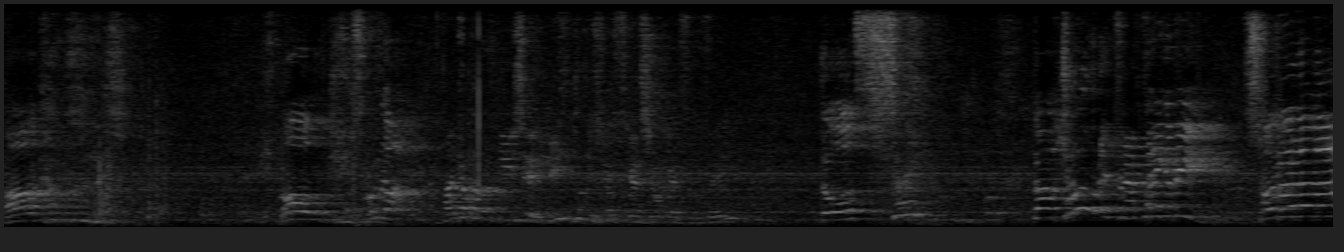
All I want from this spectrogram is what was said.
あかん話オーケーそれでは高原 DJ ビートにしますが紹介するぜ。どっしゃい。が強烈な二人組その名は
